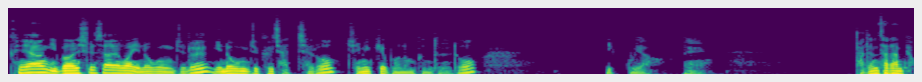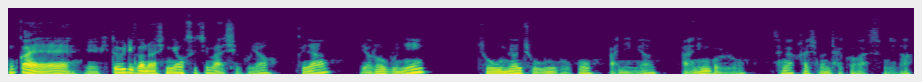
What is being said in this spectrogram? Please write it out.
그냥 이번 실사 영화 인어공주를 인어공주 그 자체로 재밌게 보는 분들도 있고요. 네. 다른 사람 평가에 예, 휘둘리거나 신경 쓰지 마시고요. 그냥 여러분이 좋으면 좋은 거고 아니면 아닌 걸로 생각하시면 될 것 같습니다.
